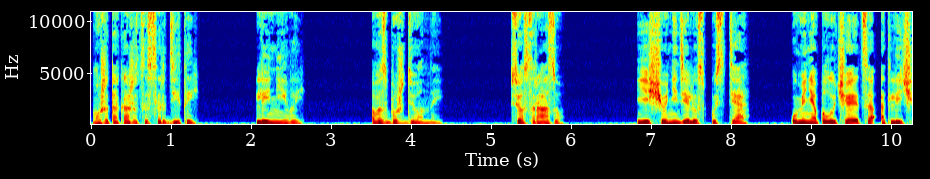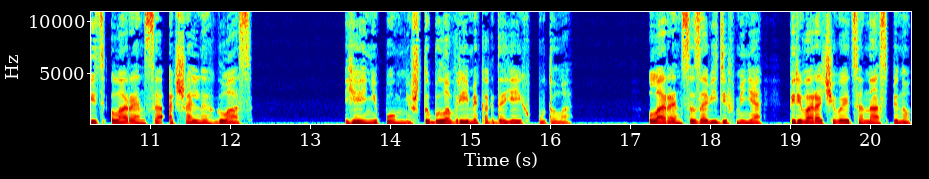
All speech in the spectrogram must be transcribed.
Может, окажется сердитой, ленивой, возбужденной? Все сразу? Еще неделю спустя у меня получается отличить Лоренса от шальных глаз. Я и не помню, что было время, когда я их путала. Лоренцо, завидев меня, переворачивается на спину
